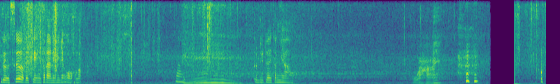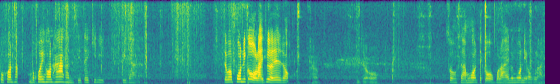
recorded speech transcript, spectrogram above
เหลือเสื้อไปเก่งขนาดนี้ก็ยังออกแล้วอืมตัวนี้ได้ตั้งยาว หัวหายพูดบ่ค่อยบ่ค่อยฮอนห้างกันสิได้กินอีกปีหน้าแต่ว่าโพนนี่ก็ออกหลายเทื่อได้เนาะครับที่จะออกสองสามงวดแต่ก็ออกบ่หลายแล้วงวดนี้ออกหลาย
